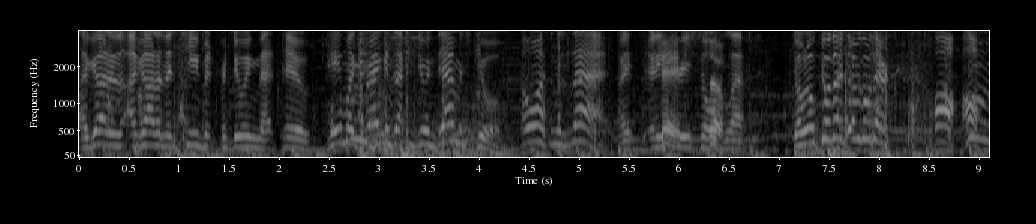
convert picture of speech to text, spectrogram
I got an, I got an achievement for doing that too. Hey, my dragon's actually doing damage to him. How awesome is that? I, I need Okay, three souls so- left. Don't, don't go there, don't go there! Oh, oh,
